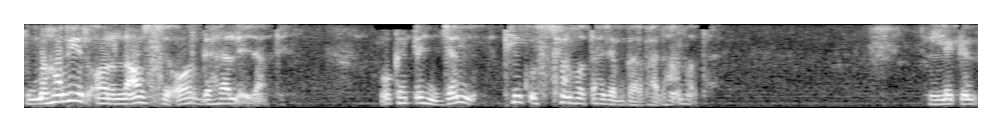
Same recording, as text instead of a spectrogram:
तो महावीर और लाव से और गहरा ले जाते हैं। वो कहते हैं जन्म ठीक उस क्षण होता है जब गर्भाधान होता है। लेकिन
